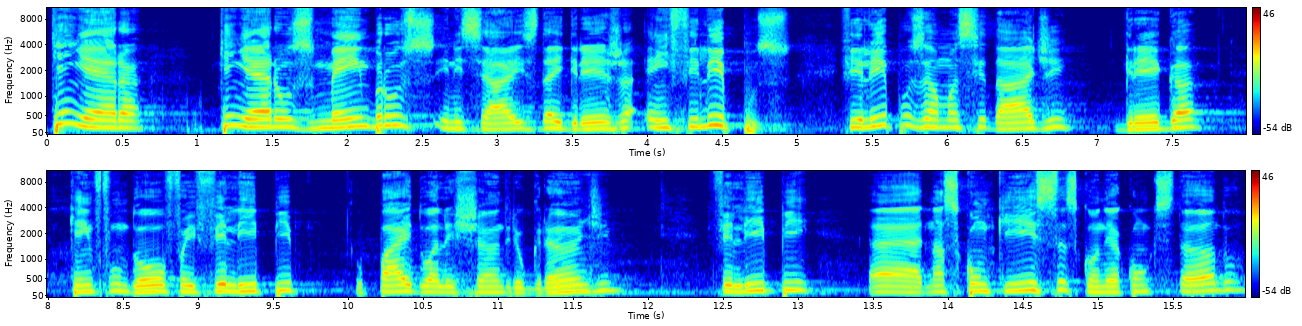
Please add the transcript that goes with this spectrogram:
Quem era, quem eram os membros iniciais da igreja em Filipos? Filipos é uma cidade grega. Quem fundou foi Felipe, o pai do Alexandre o Grande. Felipe, é, nas conquistas, quando ia conquistando,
